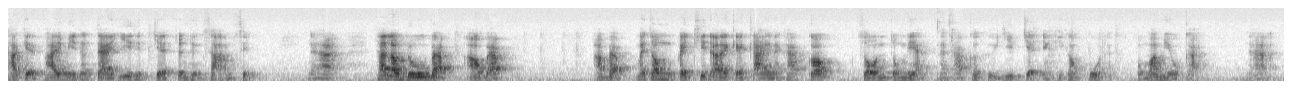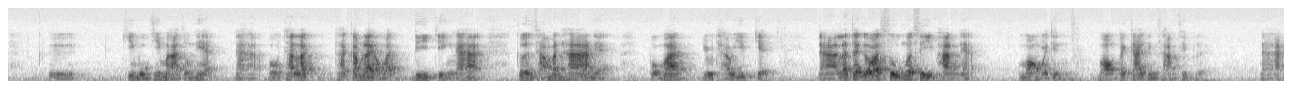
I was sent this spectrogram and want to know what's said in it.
Target Price มีตั้งแต่ 27 จนถึง 30 นะฮะถ้าเราดูแบบเอาแบบ เอาแบบไม่ต้องไปคิดอะไรไกลๆนะครับ ก็โซนตรงเนี้ยนะครับก็คือ 27 อย่างที่เขาพูด ผมว่ามีโอกาสนะฮะคือขี้หมูขี้หมาตรงเนี้ยนะฮะเพราะถ้าถ้ากำไรออกมาดีจริงนะฮะเกิน 3,500เนี่ยผมว่าอยู่แถว 27นะฮะแล้วถ้าเกิดว่าสูงกว่า 4,000เนี่ยมองไปถึงมองไปไกลถึง 30 เลยนะฮะ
